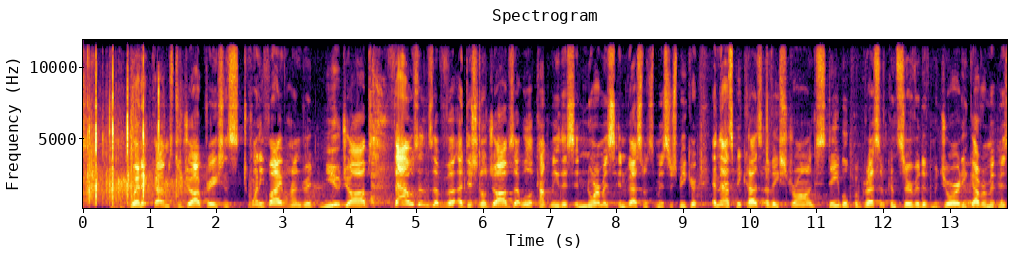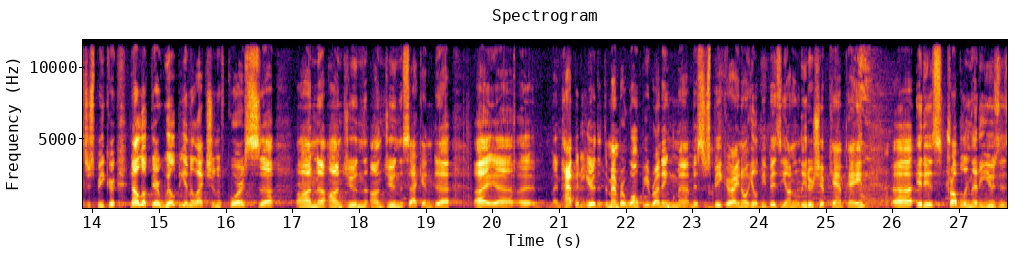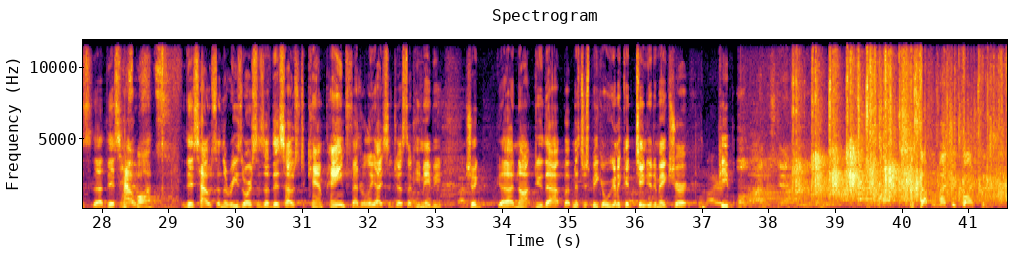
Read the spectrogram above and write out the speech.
when it comes to job creations. 2,500 new jobs, thousands of uh, additional jobs that will accompany this enormous investment, Mr. Speaker, and that's because of a strong, stable, progressive, conservative majority government, Mr. Speaker. Now, look, there will be an election, of course, uh, on uh, on June on June the second. Uh, I, uh, uh, I'm happy to hear that the member won't be running, uh, Mr. Speaker. I know he'll be busy on a leadership campaign. Uh, it is troubling that he uses uh, this Response. House, this House and the resources of this House to campaign federally. I suggest that he maybe should uh, not do that. But, Mr. Speaker, we're going to continue to make sure people understand. The supplementary question.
